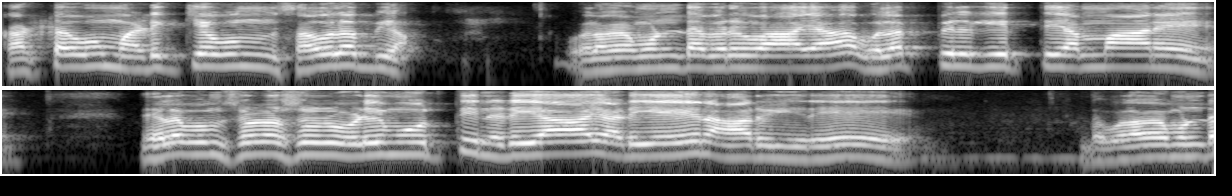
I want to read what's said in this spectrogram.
கட்டவும் அடிக்கவும் சௌலபியம். உலகமுண்ட பெருவாயா உலப்பில் கீர்த்தி அம்மானே நிலவும் சுழசுழ் ஒளிமூர்த்தி நெடியாய் அடியேன் ஆறுயிரே இந்த உலகமுண்ட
